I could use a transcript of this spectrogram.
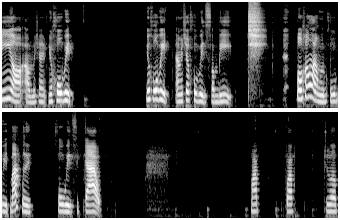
นี่เหรออ้าวไม่ใช่ มีโควิด มีโควิดอะไม่ใช่โควิดซอมบี้โอ้ข้างหลังเหมือนโควิดมากเลย โควิดสิบเก้าวับวับจวบ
